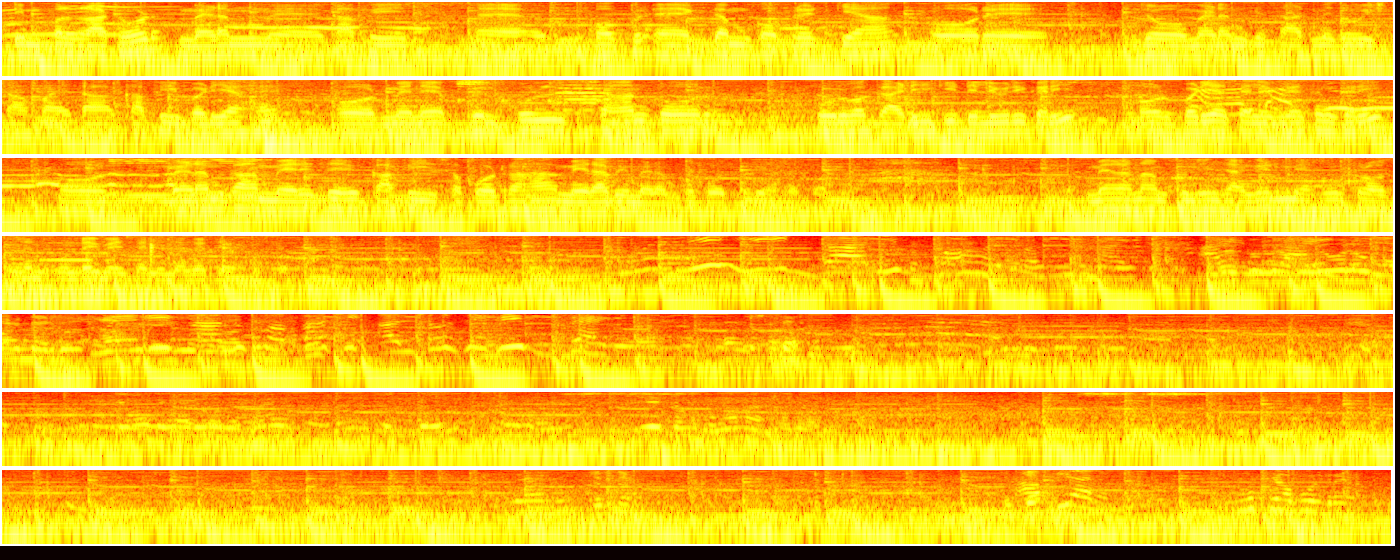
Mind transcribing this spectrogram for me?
डिम्पल राठौड़। मैडम ने काफ़ी एकदम कोऑपरेट किया और जो मैडम के साथ में जो स्टाफ आया था, काफ़ी बढ़िया है। और मैंने बिल्कुल शांत और पूर्वक गाड़ी की डिलीवरी करी और बढ़िया सेलिब्रेशन करी। और मैडम का मेरे से काफ़ी सपोर्ट रहा, मेरा भी मैडम को बहुत बढ़िया सपोर्ट मेरा नाम सुनील जांगीर मैं हूँ क्रॉसलैंड हुंडई वैशाली नगर जयपुर से ये गाड़ी बहुत पसंद आई आई लाइक मेरी नानू पापा की अल्टो से भी बेटर आप ही आ रहे हैं? वो क्या बोल रहे हैं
